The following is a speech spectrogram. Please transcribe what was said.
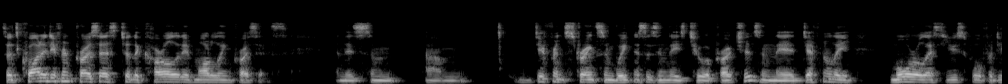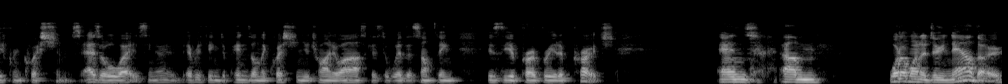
So it's quite a different process to the correlative modeling process. And there's some um, different strengths and weaknesses in these two approaches, and they're definitely more or less useful for different questions. As always, you know, everything depends on the question you're trying to ask as to whether something is the appropriate approach. And um, what I want to do now, though,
